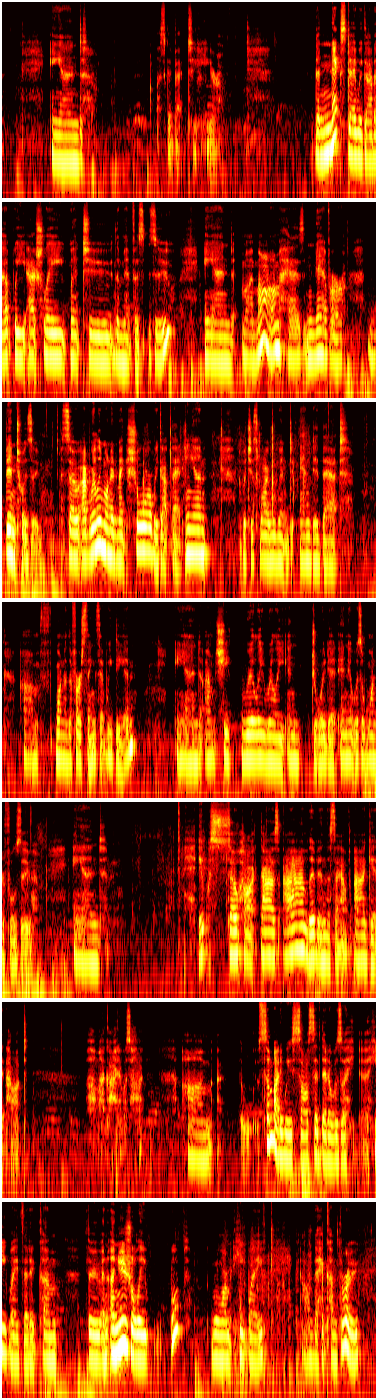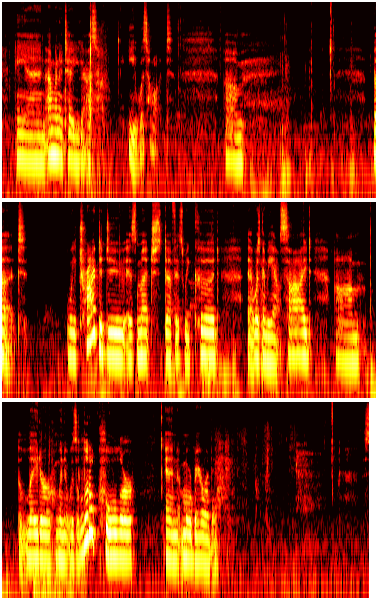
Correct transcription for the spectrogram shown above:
And let's go back to here. The next day we got up, we actually went to the Memphis Zoo, and my mom has never been to a zoo. So I really wanted to make sure we got that in, which is why we went and did that. Um, one of the first things that we did. And um, she really, really enjoyed it, and it was a wonderful zoo. And it was so hot. Guys, I live in the South. I get hot. Oh my God, it was hot. Um, somebody we saw said that it was a, a heat wave that had come through, an unusually whoop, warm heat wave um, that had come through. And I'm going to tell you guys, it was hot. Um, but we tried to do as much stuff as we could that was going to be outside um, later when it was a little cooler and more bearable.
